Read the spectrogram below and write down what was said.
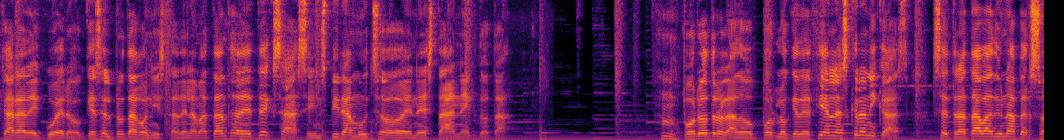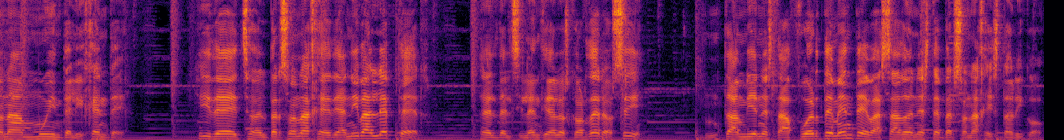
Cara de Cuero, que es el protagonista de La Matanza de Texas, se inspira mucho en esta anécdota. Por otro lado, por lo que decían las crónicas, se trataba de una persona muy inteligente. Y de hecho, el personaje de Aníbal Lecter, el del silencio de los corderos, sí, también está fuertemente basado en este personaje histórico.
